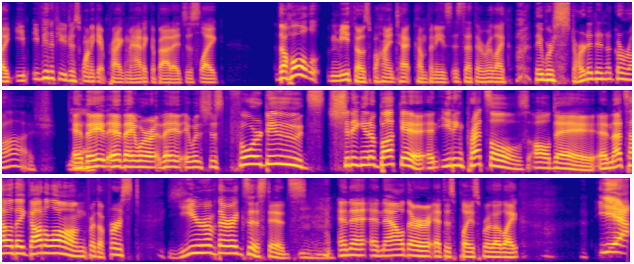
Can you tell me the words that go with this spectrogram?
like even if you just want to get pragmatic about it, just like the whole mythos behind tech companies is that they were like they were started in a garage. Yeah. And they and they were they it was just four dudes shitting in a bucket and eating pretzels all day. And that's how they got along for the first year of their existence. Mhm. And then and now they're at this place where they're like yeah,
